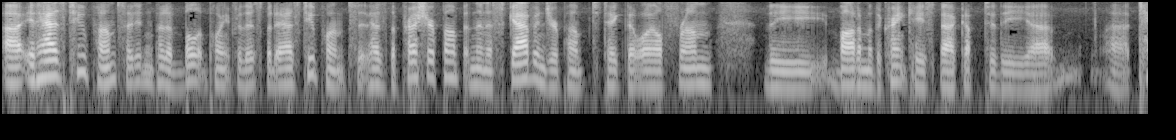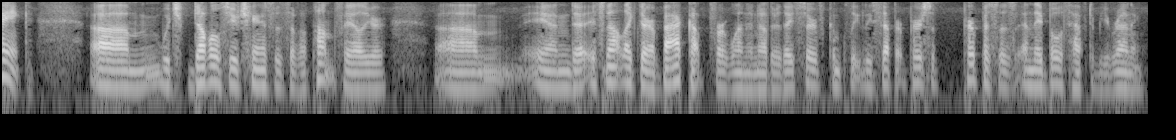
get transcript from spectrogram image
uh, it has two pumps. I didn't put a bullet point for this, but it has two pumps. It has the pressure pump and then a scavenger pump to take the oil from the bottom of the crankcase back up to the uh, uh, tank um, which doubles your chances of a pump failure. Um, and uh, it's not like they're a backup for one another. They serve completely separate purposes and they both have to be running.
